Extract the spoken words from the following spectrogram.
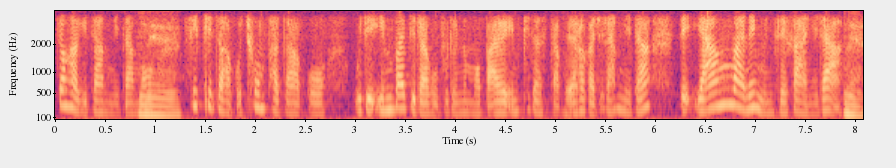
측정하기도 합니다. 뭐 네. CT도 하고 초음파도 하고 우리 인바디라고 부르는 뭐 바이오 임피던스도 하고 여러 가지를 합니다. 근데 양만의 문제가 아니라 네.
